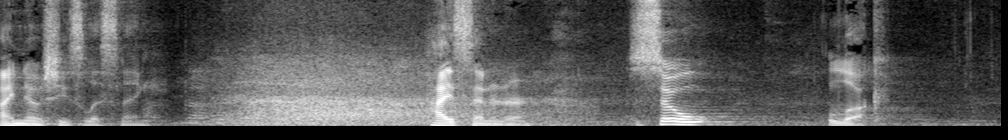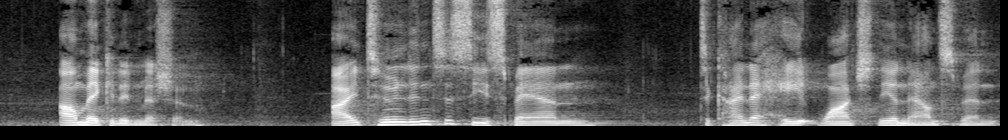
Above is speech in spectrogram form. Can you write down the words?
I know she's listening. Hi, Senator. So, Look, I'll make an admission. I tuned into C SPAN to kind of hate watch the announcement.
